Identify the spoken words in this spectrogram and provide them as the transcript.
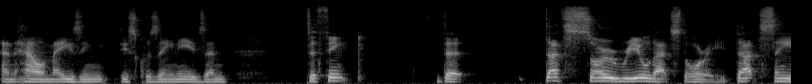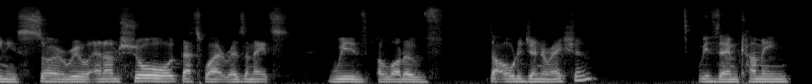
and how amazing this cuisine is. And to think that that's so real that story that scene is so real and i'm sure that's why it resonates with a lot of the older generation with them coming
